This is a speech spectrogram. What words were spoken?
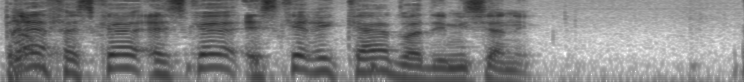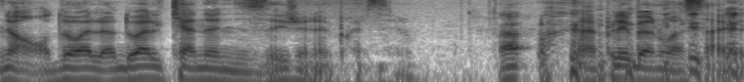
Bref, est-ce que, est-ce que, est-ce doit démissionner? Non, on doit, on doit le canoniser, j'ai l'impression. Ah. Appeler Benoît XVI.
